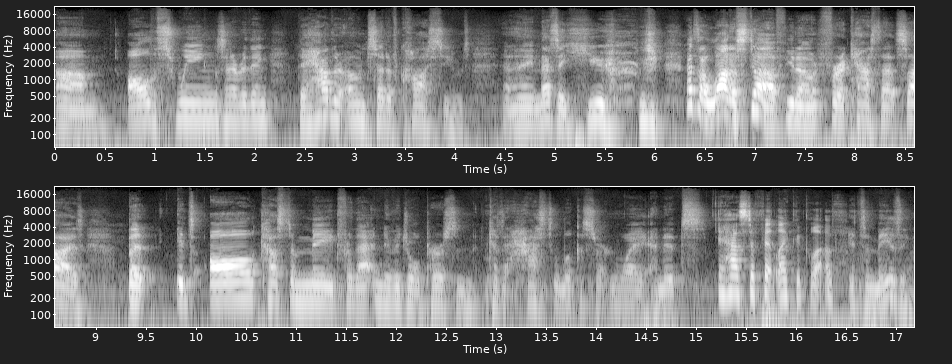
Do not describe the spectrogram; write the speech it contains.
Um, all the swings and everything, they have their own set of costumes. I mean, that's a huge, that's a lot of stuff, you know, for a cast that size. But it's all custom made for that individual person because it has to look a certain way. And it's It has to fit like a glove. it's amazing.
